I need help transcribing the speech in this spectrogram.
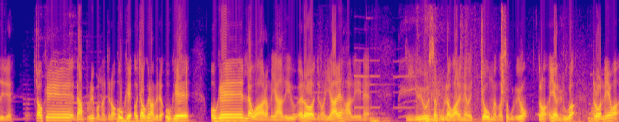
သေးတယ် ကြောက်ခဲဒါ break ပေါ့နော်ကျွန်တော်အုတ်ခဲအုတ်ကြောက်ခဲမှာပြတယ်အုတ်ခဲအုတ်ခဲလက်ဝါတော့မရသေးဘူးအဲ့တော့ကျွန်တော်ရတဲ့ဟာလေးနဲ့ဒီရိုးရိုးစက်ကူလက်ဝါလေးနဲ့ပဲကျုံးမယ်ပေါ့စက်ကူရောကျွန်တော်အဲ့ရလူကတော်တော်နေွား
